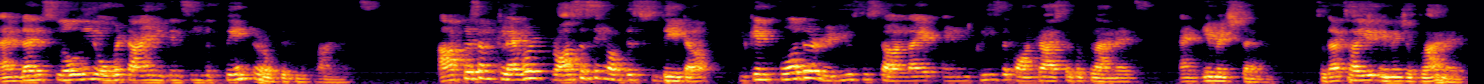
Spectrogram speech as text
And then slowly over time you can see the fainter of the two planets. After some clever processing of this data, you can further reduce the starlight and increase the contrast of the planets and image them. So that's how you image a planet.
